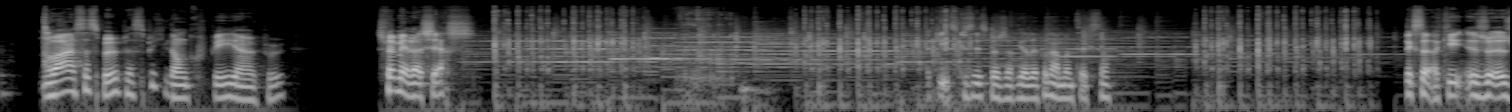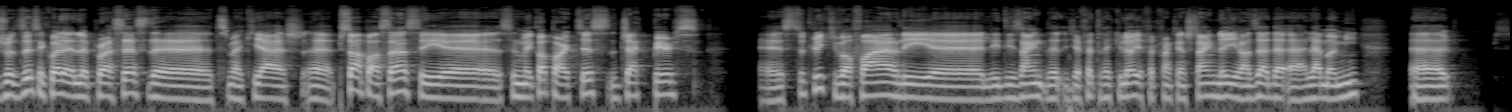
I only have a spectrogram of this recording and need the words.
Ouais, ça se peut. Ça se peut qu'ils l'ont coupé un peu. Je fais mes recherches. Excusez, c'est parce je regardais pas dans la bonne section. C'est ça, ok. Je, je veux te dire, c'est quoi le, process de, maquillage? Euh, Puis ça, en passant, c'est euh, c'est le make-up artist Jack Pierce. Euh, c'est tout lui qui va faire les, les designs. de- il a fait Dracula, il a fait Frankenstein. Là, il est rendu à, la momie. Si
